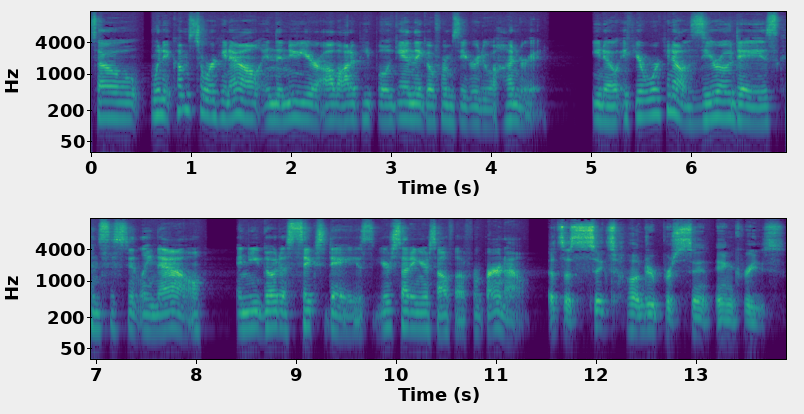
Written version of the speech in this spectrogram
So when it comes to working out in the new year, a lot of people again they go from 0 to 100. You know, if you're working out 0 days consistently now and you go to 6 days, you're setting yourself up for burnout. That's a six hundred percent increase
